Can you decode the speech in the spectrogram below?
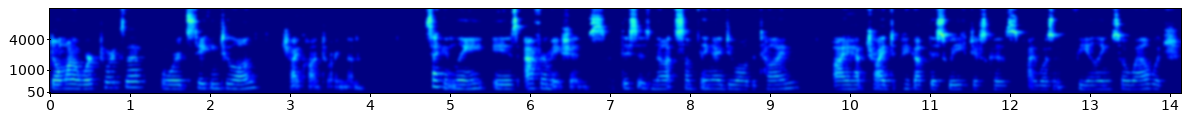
don't want to work towards that, or it's taking too long, try contouring them. Secondly, is affirmations. This is not something I do all the time. I have tried to pick up this week just because I wasn't feeling so well, which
